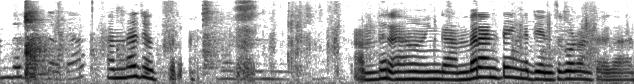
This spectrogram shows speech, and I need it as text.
అందరు చూస్తారా అందరు ఇంకా అందరు అంటే ఇంకా జెంట్స్ కూడా ఉంటారు కదా.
